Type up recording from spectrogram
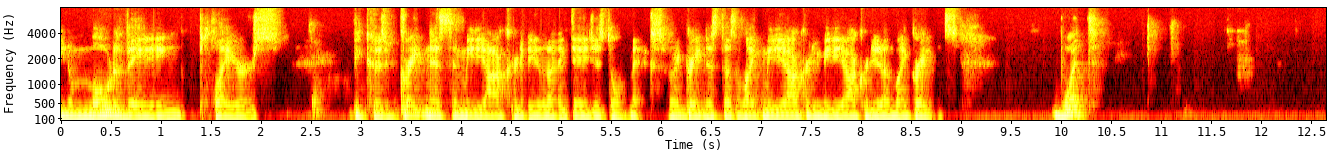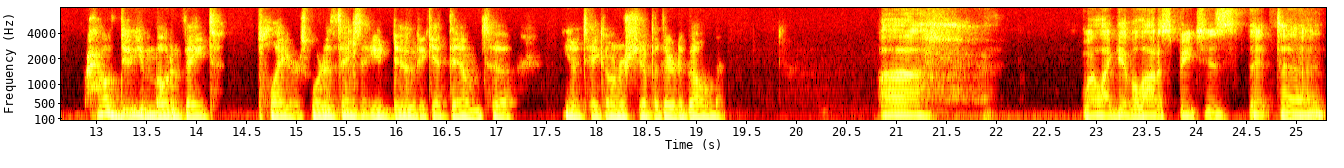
you know motivating players because greatness and mediocrity like they just don't mix right? Greatness doesn't like mediocrity mediocrity doesn't like greatness. What how do you motivate players? What are the things that you do to get them to you know take ownership of their development? Uh well i give a lot of speeches that uh,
